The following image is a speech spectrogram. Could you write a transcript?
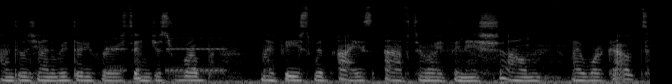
until january 31st and just rub my face with ice after i finish um my workout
